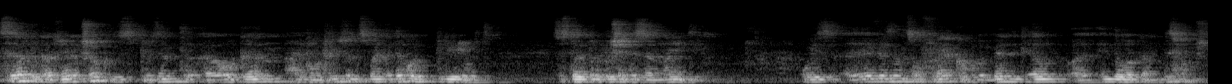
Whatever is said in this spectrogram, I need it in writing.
Third, cardiogenic shock. This present uh, organ hypoperfusion despite adequate period. Blood pressure less than 90, with evidence of frank of embedded uh, end-organ dysfunction.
